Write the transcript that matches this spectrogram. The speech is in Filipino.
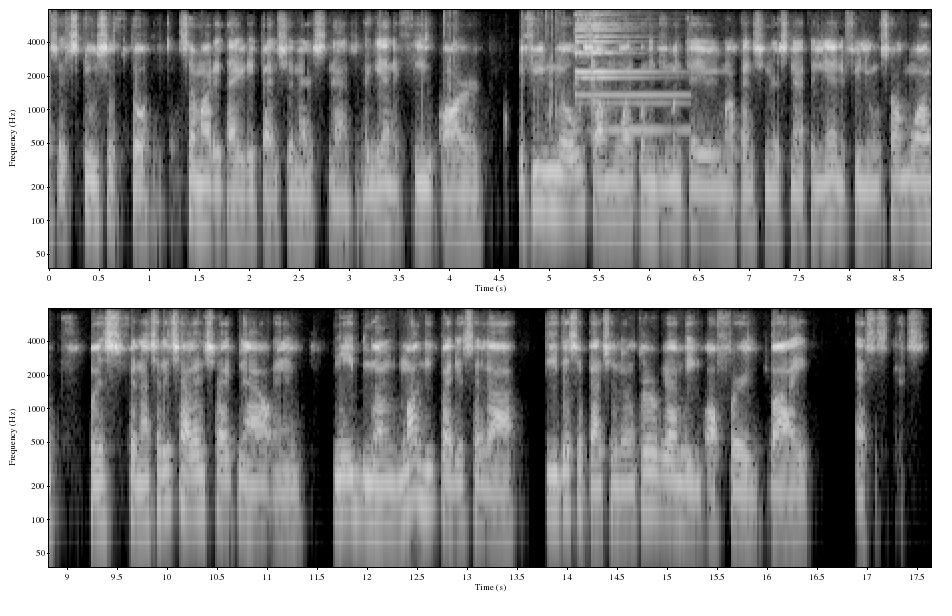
So exclusive to sa mga retiree pensioners natin. Again, if you are if you know someone, kung hindi man kayo yung mga pensioners natin yan, if you know someone who is financially challenged right now and need ng money, pwede sila dito sa pension loan program being offered by SSS.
